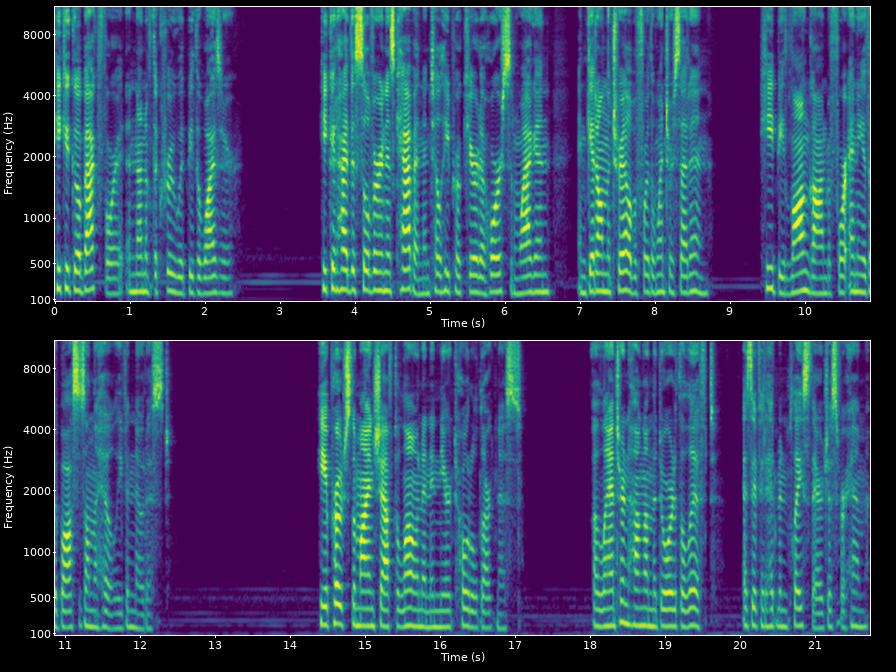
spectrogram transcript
He could go back for it, and none of the crew would be the wiser. He could hide the silver in his cabin until he procured a horse and wagon and get on the trail before the winter set in. He'd be long gone before any of the bosses on the hill even noticed. He approached the mine shaft alone and in near total darkness. A lantern hung on the door to the lift, as if it had been placed there just for him.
